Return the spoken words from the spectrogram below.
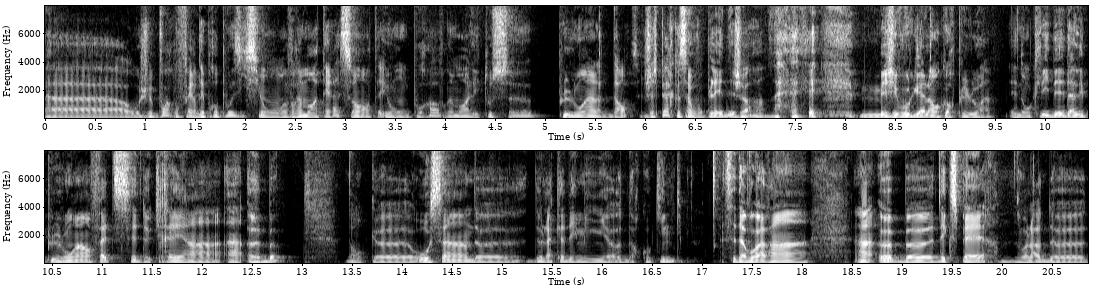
euh, où je vais pouvoir vous faire des propositions vraiment intéressantes et où on pourra vraiment aller tous euh, plus loin là-dedans. J'espère que ça vous plaît déjà, mais j'ai voulu aller encore plus loin. Et donc l'idée d'aller plus loin, en fait, c'est de créer un, hub, donc euh, au sein de, de l'académie Outdoor Cooking, c'est d'avoir un, un, hub d'experts, voilà, de,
